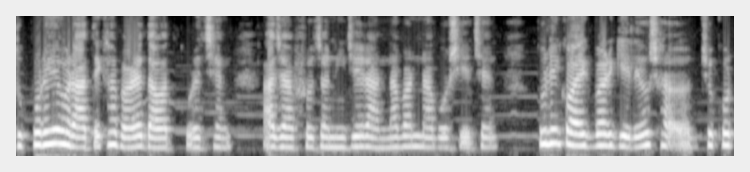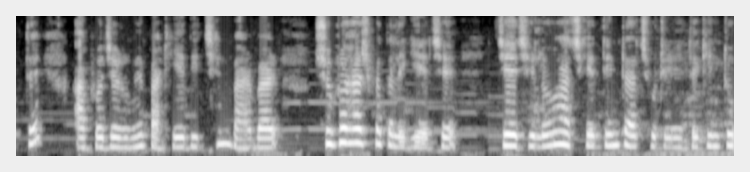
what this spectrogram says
দুপুরে ও রাতে খাবার দাওয়াত করেছেন। আজ আফরোজা নিজে রান্না বান্না বসিয়েছেন। তুলি কয়েকবার গেলেও সাহায্য করতে আফরোজা রুমে পাঠিয়ে দিচ্ছেন বারবার। শুভ্র হাসপাতালে গিয়েছে। চেয়েছিল আজকের দিনটা ছুটি নিতে, কিন্তু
